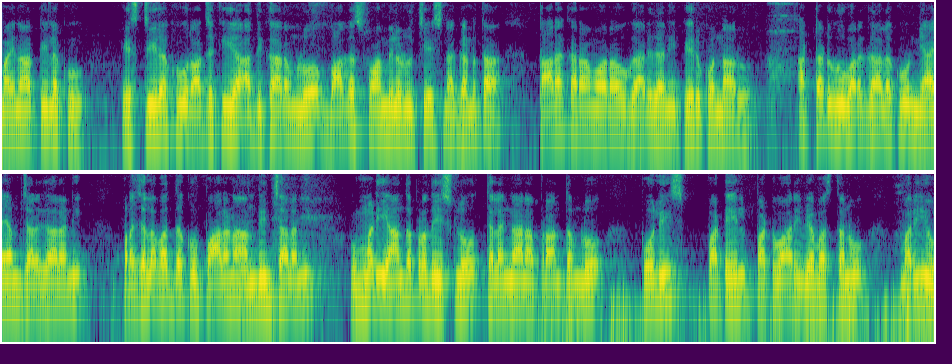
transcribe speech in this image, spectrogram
మైనార్టీలకు ఎస్టీలకు రాజకీయ అధికారంలో భాగస్వాములను చేసిన ఘనత తారక రామారావు గారిదని పేర్కొన్నారు. అట్టడుగు వర్గాలకు న్యాయం జరగాలని ప్రజల వద్దకు పాలన అందించాలని ఉమ్మడి ఆంధ్రప్రదేశ్లో తెలంగాణ ప్రాంతంలో పోలీస్ పటేల్ పట్వారీ వ్యవస్థను మరియు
